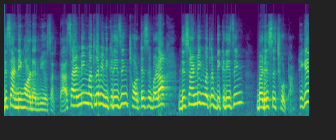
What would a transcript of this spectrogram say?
डिसेंडिंग ऑर्डर भी हो सकता है। असेंडिंग मतलब इंक्रीजिंग छोटे से बड़ा डिसेंडिंग मतलब डिक्रीजिंग बड़े से छोटा, ठीक है?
